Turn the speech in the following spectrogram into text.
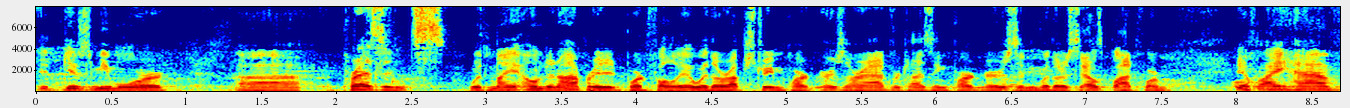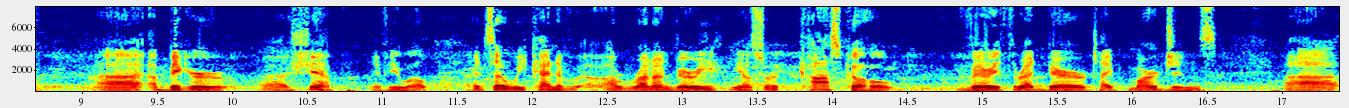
it gives me more uh, presence with my owned and operated portfolio, with our upstream partners, our advertising partners, and with our sales platform. If I have uh, a bigger uh, ship, if you will, and so we kind of uh, run on very, you know, sort of Costco, very threadbare type margins uh,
